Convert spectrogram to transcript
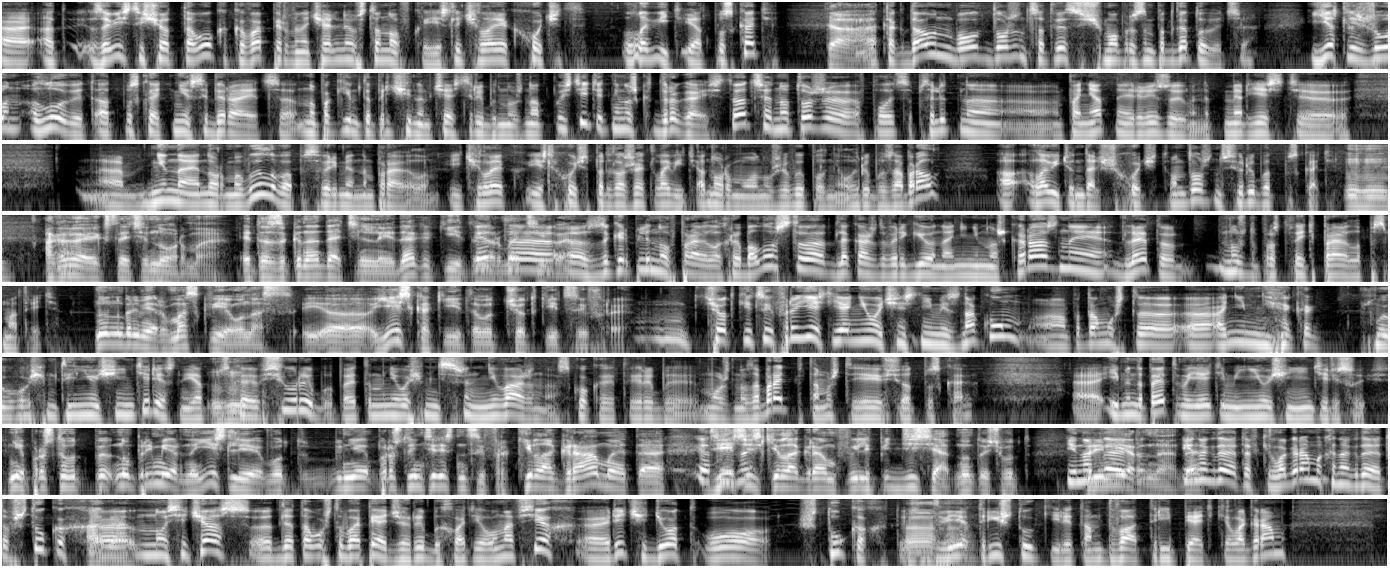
А, от, зависит еще от того, какова первоначальная установка. Если человек хочет ловить и отпускать, так. тогда он должен соответствующим образом подготовиться. Если же он ловит, а отпускать не собирается, но по каким-то причинам часть рыбы нужно отпустить, это немножко другая ситуация, но тоже абсолютно а, понятная и реализуемая. Например, есть э, дневная норма вылова по современным правилам, и человек, если хочет продолжать ловить, а норму он уже выполнил, рыбу забрал, а ловить он дальше хочет, он должен всю рыбу отпускать. Угу. А какая, кстати, норма? Это законодательные, да, какие-то Это нормативы? Это закреплено в правилах рыболовства. Для каждого региона они немножко разные. Для этого нужно просто эти правила посмотреть. Ну, например, в Москве у нас э, есть какие-то вот четкие цифры? Четкие цифры есть. Я не очень с ними знаком, а, потому что э, они мне, как в общем-то, и не очень интересны. Я отпускаю угу. всю рыбу, поэтому мне, в общем, совершенно не важно, сколько этой рыбы можно забрать, потому что я ее все отпускаю. Э, именно поэтому я этими не очень интересуюсь. Не, просто вот, ну, примерно, если вот, мне просто интересна цифра, килограмм это, это 10 иногда... килограммов или 50, ну, то есть вот иногда примерно, это, да? Иногда это в килограммах, иногда это в штуках, ага. Э, но сейчас для того, чтобы, опять же, рыбы хватило на всех, речь идет о штуках, то есть ага. 2-3 штуки или там 2-3-5 килограмм,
